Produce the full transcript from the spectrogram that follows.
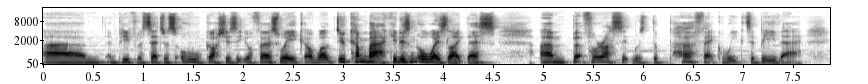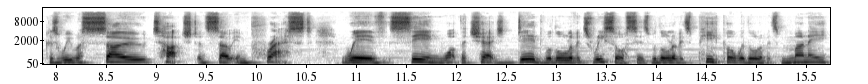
Um, and people have said to us, Oh gosh, is it your first week? Oh, well, do come back. It isn't always like this. Um, but for us, it was the perfect week to be there because we were so touched and so impressed with seeing what the church did with all of its resources, with all of its people, with all of its money,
